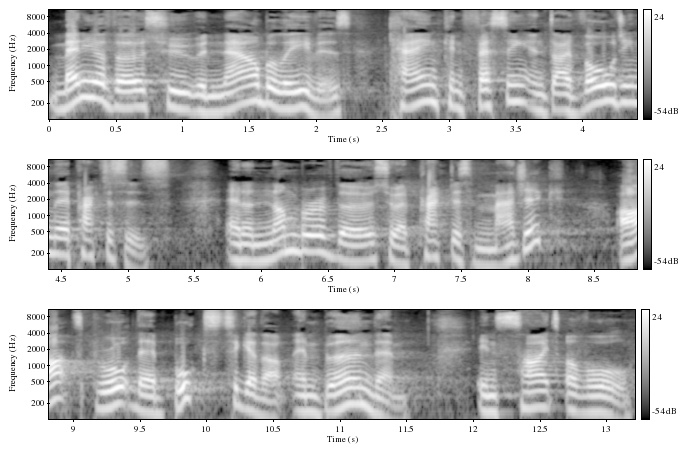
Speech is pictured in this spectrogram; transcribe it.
many of those who were now believers came confessing and divulging their practices, and a number of those who had practiced magic, arts, brought their books together and burned them in sight of all.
